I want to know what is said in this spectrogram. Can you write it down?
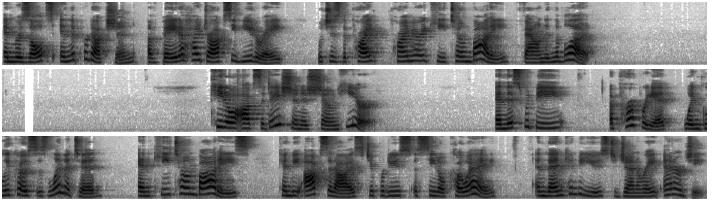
and results in the production of beta-hydroxybutyrate, which is the pri primary ketone body found in the blood. Ketooxidation is shown here. And this would be appropriate when glucose is limited and ketone bodies can be oxidized to produce acetyl-CoA and then can be used to generate energy.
